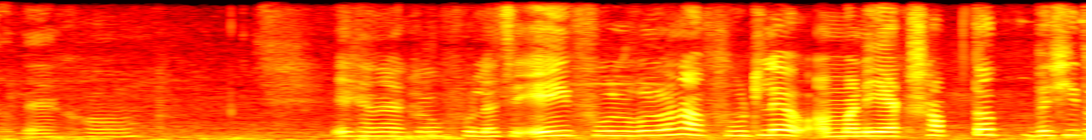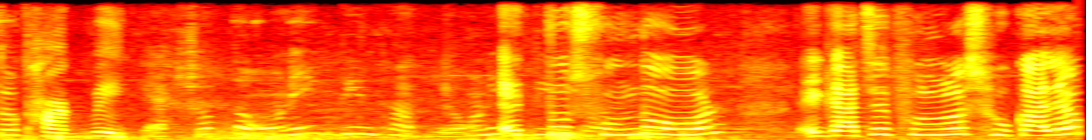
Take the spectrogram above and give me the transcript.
তো দেখো এখানে একরকম ফুল আছে। এই ফুলগুলো না ফুটলে মানে এক সপ্তাহ বেশি তো থাকবেই। এক সপ্তাহ অনেক দিন থাকবে অনেক এত সুন্দর। এই গাছের ফুলগুলো শুকালেও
